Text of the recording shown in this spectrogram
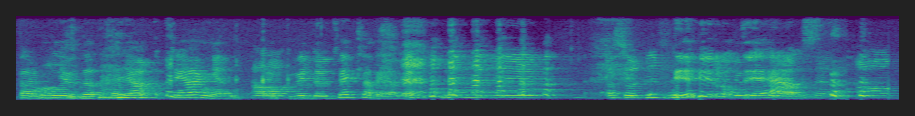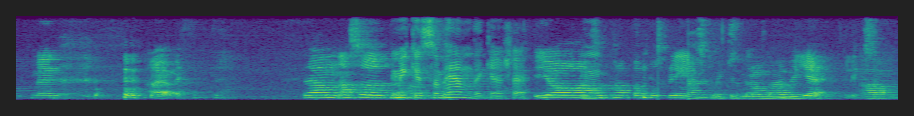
Bermuda-triangeln. Ja. Vill du utveckla det eller? Nej, men vi, alltså, vi Det låter ju hemskt. Ja, men ja, jag vet inte. Den, alltså, Mycket som händer kanske. Ja, alltså pappa får springa så mycket för de behöver hjälp liksom. Ja.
